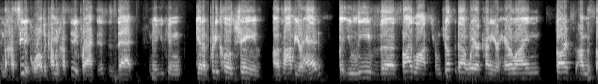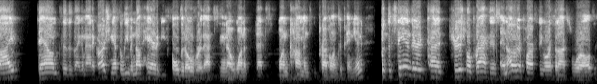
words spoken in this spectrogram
in the Hasidic world, the common Hasidic practice is that, you know, you can get a pretty close shave on the top of your head, but you leave the side locks from just about where kind of your hairline starts on the side down to the zygomatic arch. And you have to leave enough hair to be folded over. That's, you know, one that's one common prevalent opinion. But the standard kind of traditional practice in other parts of the Orthodox world,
